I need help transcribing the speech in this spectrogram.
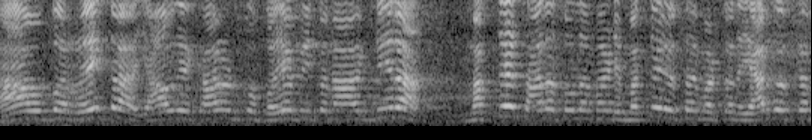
ಆ ಒಬ್ಬ ರೈತ ಯಾವುದೇ ಕಾರಣಕ್ಕೂ ಭಯಭೀತನ ಆಗ್ದೀರ ಮತ್ತೆ ಸಾಲ ಸೋಲ ಮಾಡಿ ಮತ್ತೆ ವ್ಯವಸಾಯ ಮಾಡ್ತಾನೆ. ಯಾರಿಗೋಸ್ಕರ?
